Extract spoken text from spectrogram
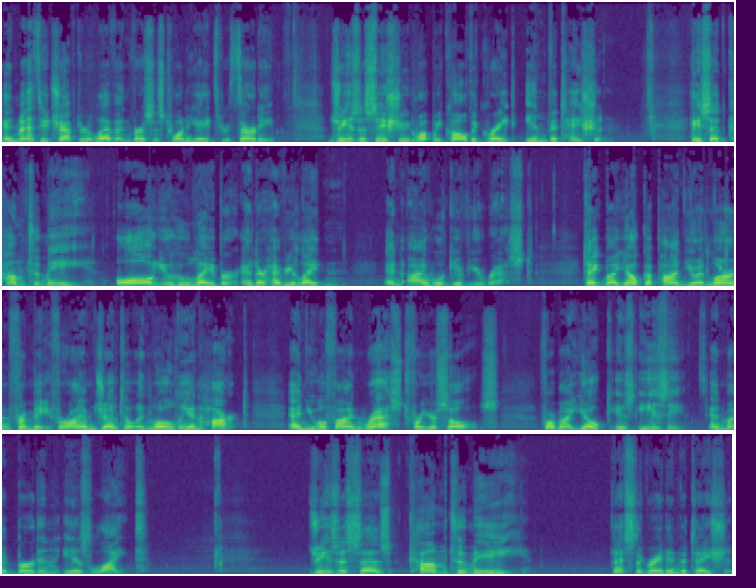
In Matthew chapter 11, verses 28 through 30, Jesus issued what we call the Great Invitation. He said, Come to me, all you who labor and are heavy laden, and I will give you rest. Take my yoke upon you and learn from me, for I am gentle and lowly in heart, and you will find rest for your souls. For my yoke is easy and my burden is light. Jesus says, Come to me. That's the great invitation.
